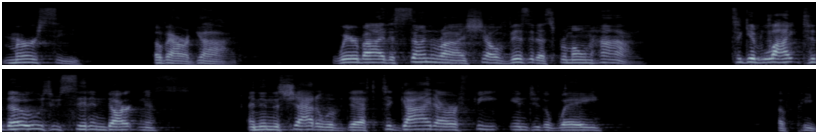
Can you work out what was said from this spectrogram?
mercy of our God, whereby the sunrise shall visit us from on high to give light to those who sit in darkness and in the shadow of death, to guide our feet into the way of peace.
